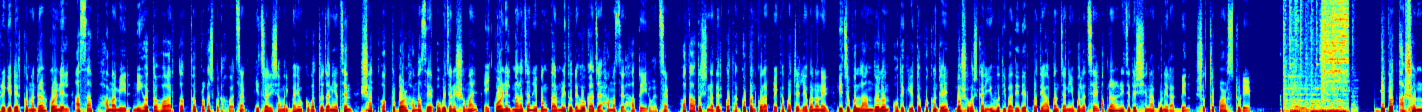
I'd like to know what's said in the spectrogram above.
ব্রিগেডের কমান্ডার কর্নেল আসাফ হামামির নিহত হওয়ার তথ্য প্রকাশ করা হয়েছে। ইসরায়েলি সামরিক বাহিনী মুখপাত্র জানিয়েছেন, সাত অক্টোবর হামাসের অভিযানের সময় এই কর্নেল মারা যান এবং তার মৃতদেহ গাজায় হামাসের হাতেই রয়েছে। হতাহত সেনাদের কথা গোপন করার প্রেক্ষাপটে লেবাননের হিজবুল্লাহ আন্দোলন অধিকৃত ভূখণ্ডে বসবাসকারী ইহুদিবাদীদের প্রতি আহ্বান জানিয়ে বলেছে, আপনারা নিজেদের সেনা গুনে রাখবেন। সূত্র পার্স টুডে। বিপদ আসন্ন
